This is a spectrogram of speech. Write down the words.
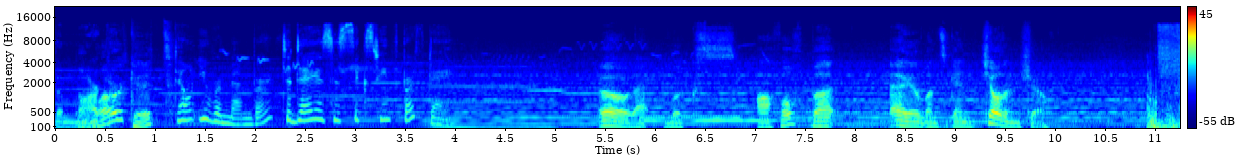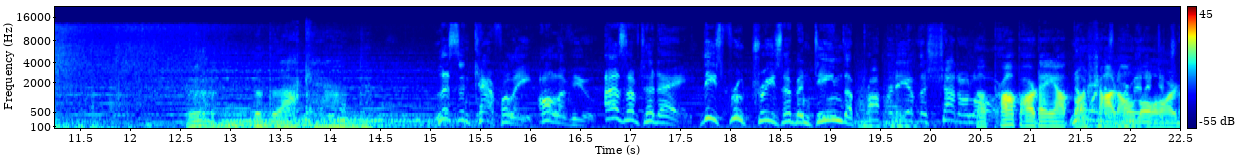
The The market? market? Don't you remember? Today is his 16th birthday. Oh, that looks awful, but uh, once again, children's show. the Black Hand. Listen carefully, all of you. As of today, these fruit trees have been deemed the property of the Shadow Lord. The property of the is Shadow Lord.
